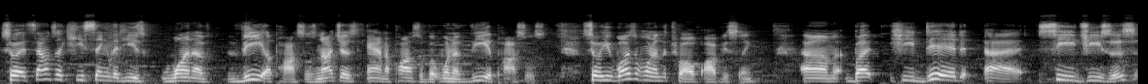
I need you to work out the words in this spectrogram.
So it sounds like he's saying that he's one of the apostles, not just an apostle, but one of the apostles. So he wasn't one of the 12, obviously. Um, but he did uh, see Jesus.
